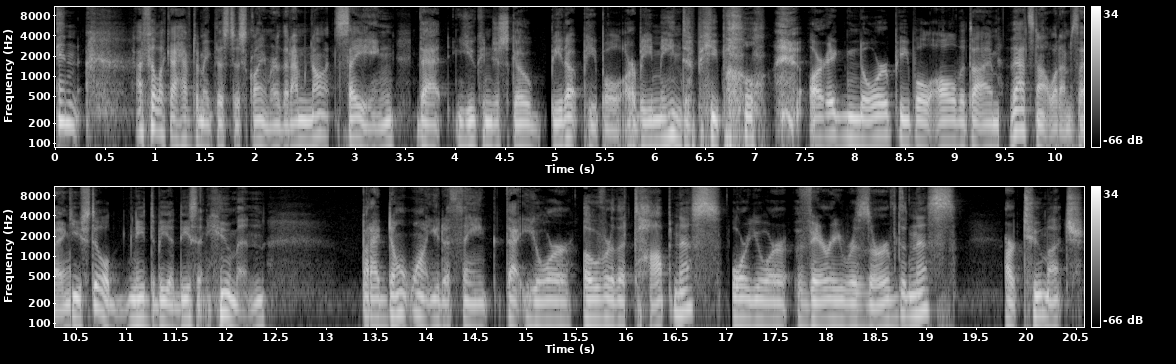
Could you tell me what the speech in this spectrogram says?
And I feel like I have to make this disclaimer that I'm not saying that you can just go beat up people or be mean to people or ignore people all the time. That's not what I'm saying. You still need to be a decent human. But I don't want you to think that your over the topness or your very reservedness are too much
